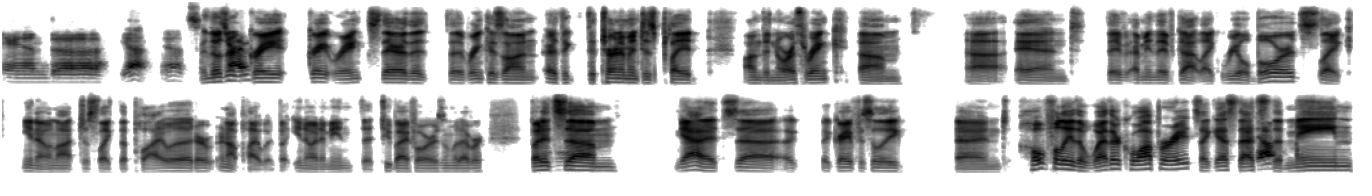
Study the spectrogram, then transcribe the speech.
and uh, yeah, yeah, it's and those are great great rinks there. The the rink is on, or the the tournament is played on the North Rink. Um, uh, and they've, I mean, they've got like real boards, like you know, not just like the plywood or, or not plywood, but you know what I mean, the two by fours and whatever. But it's um, yeah, it's uh, a, a great facility, and hopefully the weather cooperates. I guess that's Yeah. the main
